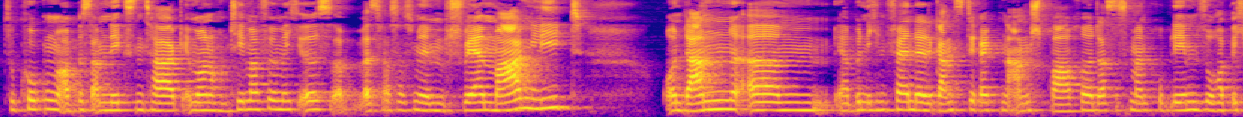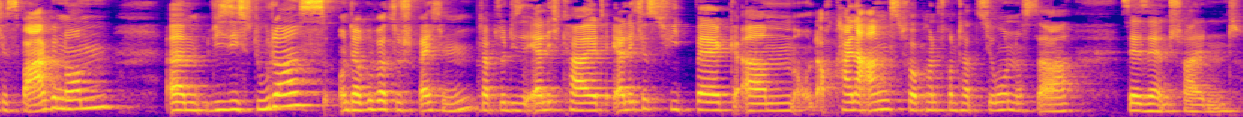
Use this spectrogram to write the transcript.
zu gucken, ob es am nächsten Tag immer noch ein Thema für mich ist, ob es was, was mir im Magen liegt. Und dann ähm, ja, bin ich ein Fan der ganz direkten Ansprache. Das ist mein Problem, so habe ich es wahrgenommen. Ähm, wie siehst du das? Und darüber zu sprechen. Ich glaube, so diese Ehrlichkeit, ehrliches Feedback ähm, und auch keine Angst vor Konfrontation ist da sehr, sehr entscheidend.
